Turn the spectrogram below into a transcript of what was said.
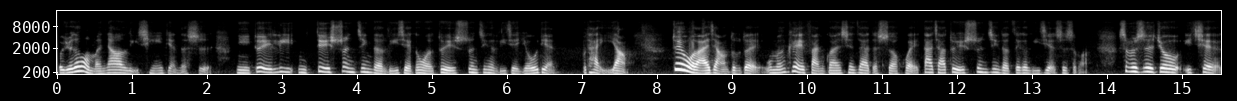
我觉得我们要理清一点的是，你对逆、你对顺境的理解跟我对顺境的理解有点不太一样。对我来讲，对不对？我们可以反观现在的社会，大家对于顺境的这个理解是什么？是不是就一切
